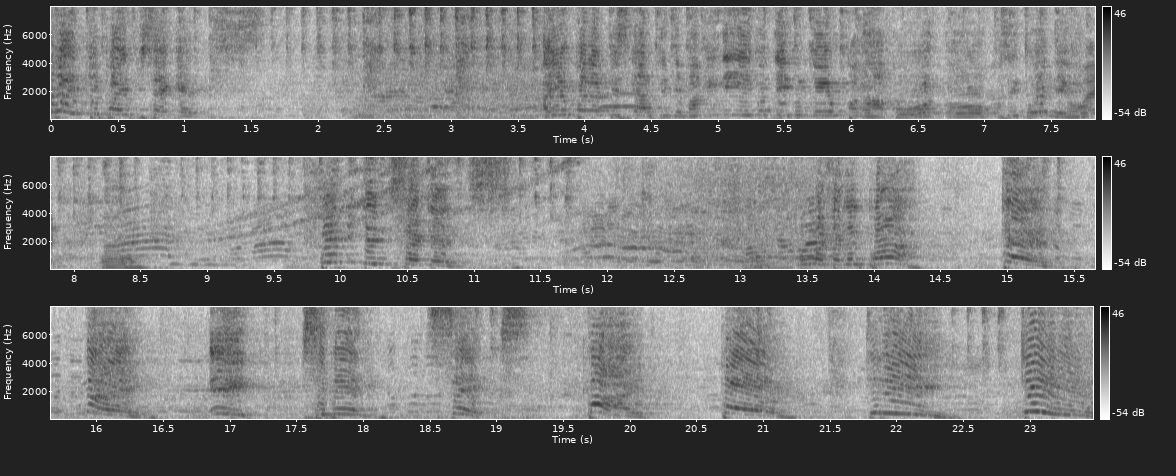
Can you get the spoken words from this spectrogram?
25 seconds. Ayun pala ang diskarte niya, ma'am. Iniikot-ikot niya yung pangakot. Oh, kasi doon eh, oh. Oh. 15 seconds. 9, 8, 7, 6, 5, 4, 3, 2,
